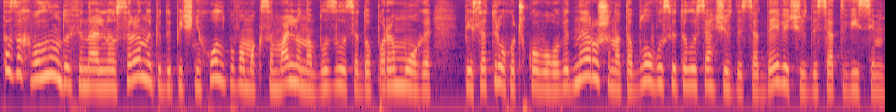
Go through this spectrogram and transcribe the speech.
Та за хвилину до фінальної сирени підопічні Холопова максимально наблизилися до перемоги. Після трьохочкового від Неруша на табло висвітилося 69-68.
